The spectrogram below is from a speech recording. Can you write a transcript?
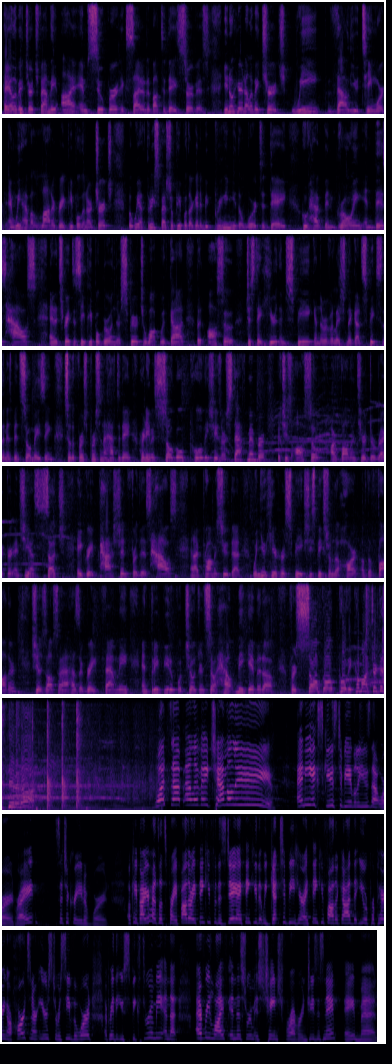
Hey, Elevate Church family, I am super excited about today's service. You know, here at Elevate Church, we value teamwork and we have a lot of great people in our church, but we have three special people that are going to be bringing you the word today who have been growing in this house. And it's great to see people grow in their spiritual walk with God, but also just to hear them speak and the revelation that God speaks to them has been so amazing. So, the first person I have today, her name is Sogol Puli. She's our staff member, but she's also our volunteer volunteer director, and she has such a great passion for this house. And I promise you that when you hear her speak, she speaks from the heart of the Father. She also has a great family and three beautiful children. So help me give it up for Sogol Puli. Come on, church, let's give it up. What's up, Elevate Chamely? Any excuse to be able to use that word, right? Such a creative word. Okay, bow your heads, let's pray. Father, I thank you for this day. I thank you that we get to be here. I thank you, Father God, that you are preparing our hearts and our ears to receive the word. I pray that you speak through me and that every life in this room is changed forever. In Jesus' name, amen.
